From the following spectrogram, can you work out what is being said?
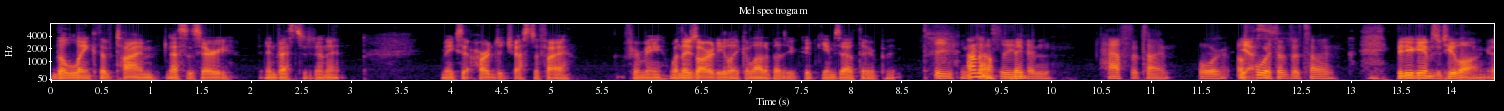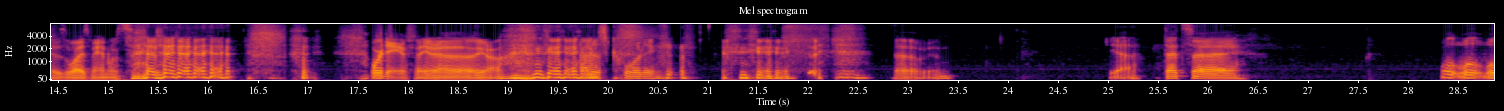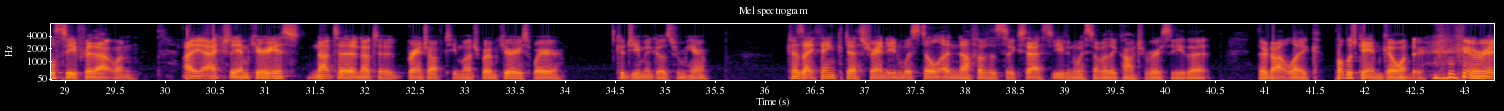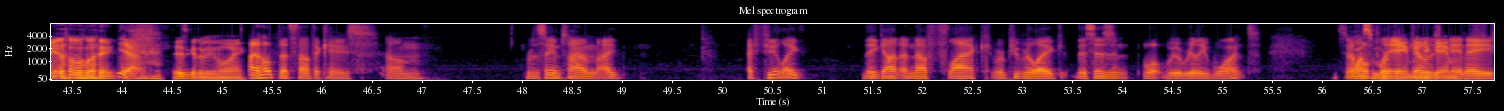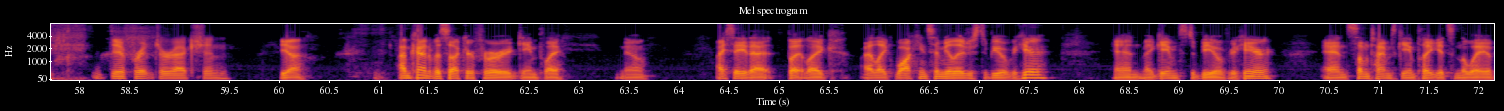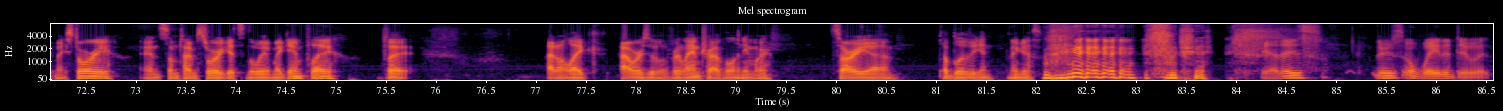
the length of time necessary invested in it makes it hard to justify for me when there's already like a lot of other good games out there. But that you can I don't know, maybe- in half the time or a Yes. fourth of the time. video games are too long, as a wise man once said. or Dave, you know, you know. I'm just quoting. oh man. Yeah, that's uh we'll we'll we'll see for that one. I actually I'm curious not to not to branch off too much, but I'm curious where Kojima goes from here. Because I think Death Stranding was still enough of a success, even with some of the controversy, that they're not like published game go under, right? like, yeah, there's gonna be more. I hope that's not the case. Um, but at the same time, I I feel like they got enough flack where people are like, "This isn't what we really want." So Want hopefully it game in goes in a different direction. Yeah. I'm kind of a sucker for gameplay. You know, I say that, but like, I like walking simulators to be over here and my games to be over here. And sometimes gameplay gets in the way of my story, and sometimes story gets in the way of my gameplay. But I don't like hours of overland travel anymore. Sorry, uh, Oblivion, I guess. Yeah, there's there's a way to do it.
